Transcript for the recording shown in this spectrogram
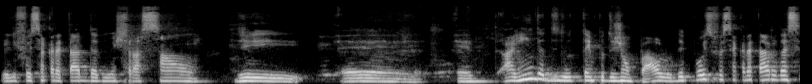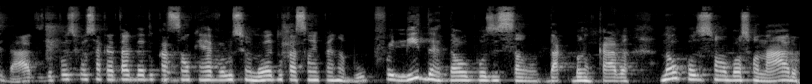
Ele foi secretário de administração de é, é, ainda do tempo de João Paulo, depois foi secretário das cidades, depois foi secretário da educação que revolucionou a educação em Pernambuco, foi líder da oposição, da bancada na oposição ao Bolsonaro.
